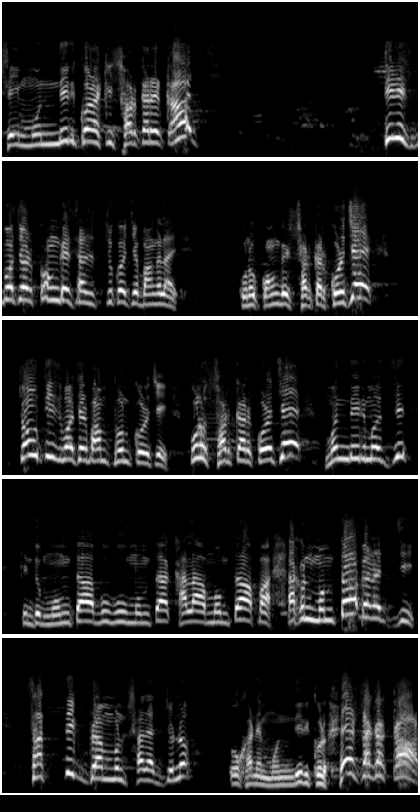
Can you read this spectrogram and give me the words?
সেই মন্দির করা কি সরকারের কাজ? তিরিশ বছর কংগ্রেস রাজত্ব করেছে বাংলায়। কোন কংগ্রেস সরকার করেছে? চৌত্রিশ বছর বামফ্রন্ট করেছে। কোন সরকার করেছে? মন্দির, মসজিদ কিন্তু মমতা বুবু, মমতা খালা, মমতা আপা, এখন মমতা ব্যানার্জি সাত্বিক ব্রাহ্মণ সাজার জন্য ওখানে মন্দির করো এ টাকা কার?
